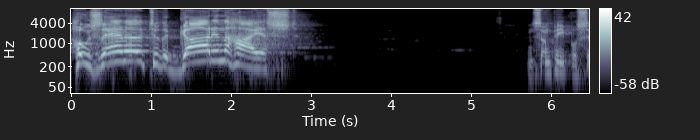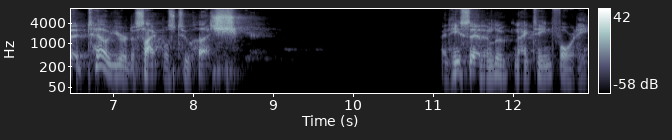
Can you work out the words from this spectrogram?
Hosanna to the God in the highest. And some people said, Tell your disciples to hush. And he said in Luke 19 40,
